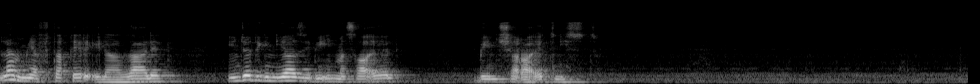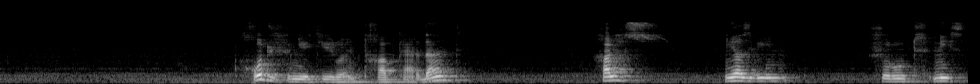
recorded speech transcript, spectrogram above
لم یفتقر إلى ذلك اینجا دیگه نیازی به این مسائل به این شرایط نیست. خودشون یکی رو انتخاب کردند خلاص. نیازی به این شروط نیست.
